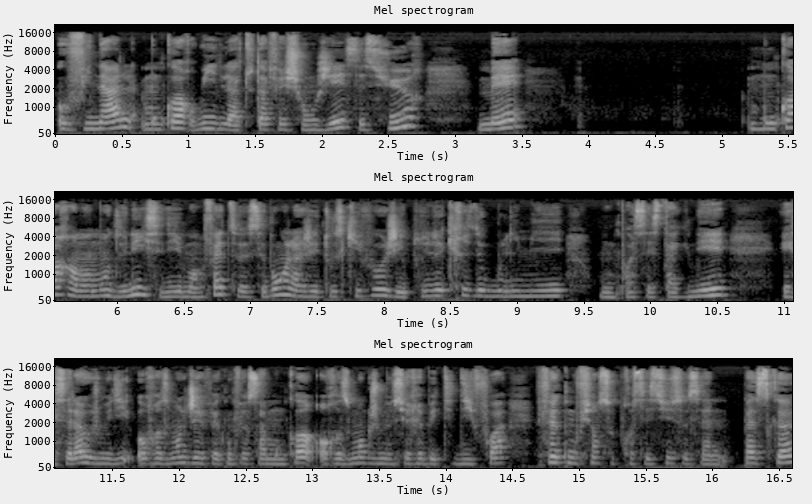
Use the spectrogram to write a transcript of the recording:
au final, mon corps, oui, il a tout à fait changé, c'est sûr, mais mon corps, à un moment donné, il s'est dit, mais en fait, c'est bon, là, j'ai tout ce qu'il faut, j'ai plus de crise de boulimie, mon poids s'est stagné. Et c'est là où je me dis, heureusement que j'ai fait confiance à mon corps, heureusement que je me suis répété dix fois, fais confiance au processus au sein. Parce que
